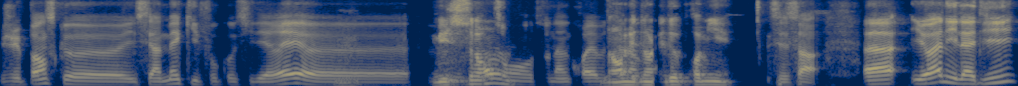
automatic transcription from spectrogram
je pense que c'est un mec qu'il faut considérer. Euh, Mais ils seront son, son incroyable dans les, talent. dans les deux premiers. C'est ça. Euh, Johan, il a dit,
